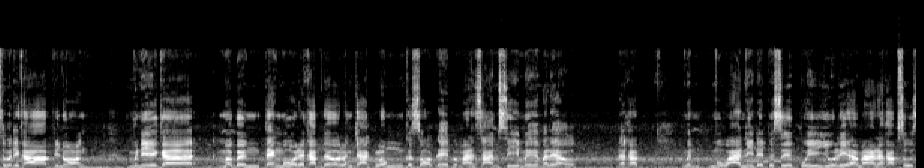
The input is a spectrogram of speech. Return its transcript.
สวัสดีครับพี่น้องมื้อนี้ก็มาเบิ่งแตงโมนะครับเด้อหลังจากลงกระสอบได้ประมาณ 3-4มือมาแล้วนะครับเหมือนเมื่อวานนี่ได้ไปซื้อปุ๋ยยูเรียมานะครับสูตร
